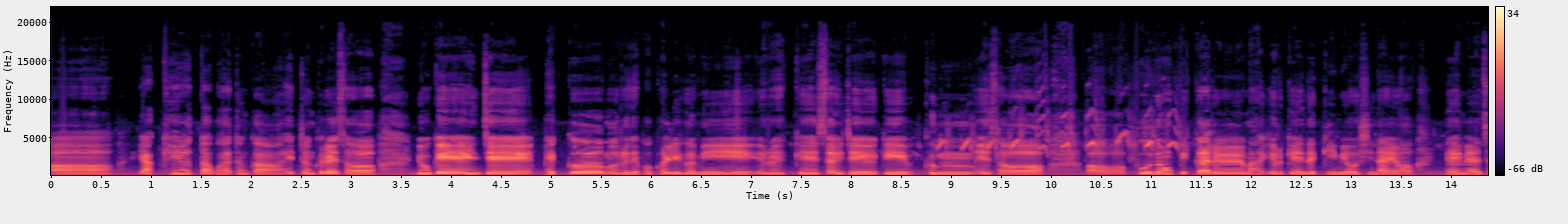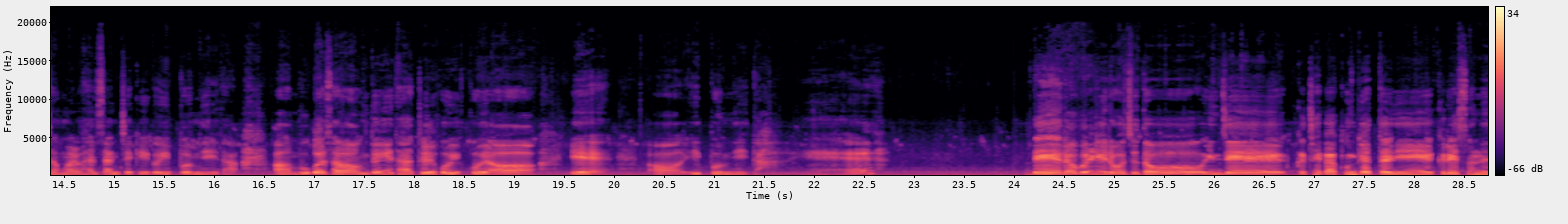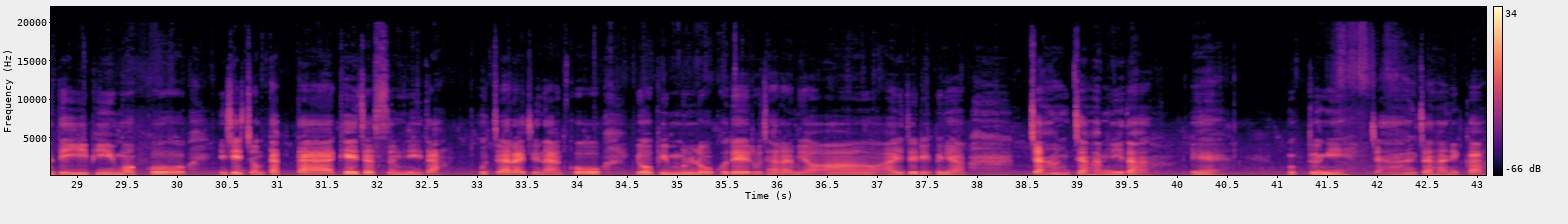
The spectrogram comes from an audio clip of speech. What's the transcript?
어, 약해였다고 하던가 하여튼 그래서 요게 이제 백금으로 된 버클리금이 이렇게 해서 이제 여기 금에서 어, 분홍 빛깔을 막 이렇게 느낌이 오시나요? 내면 정말 환상적이고 이쁩니다. 어, 묵어서 엉덩이 다 들고 있고요. 예, 어, 이쁩니다. 예. 네, 러블리 로즈도 이제 그 제가 굶겼더니 그랬었는데 이 비 먹고 이제 좀 딱딱해졌습니다. 못 자라진 않고 요 빗물로 그대로 자라면 아, 아이들이 그냥 짱짱합니다. 예, 묵둥이 짱짱하니까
